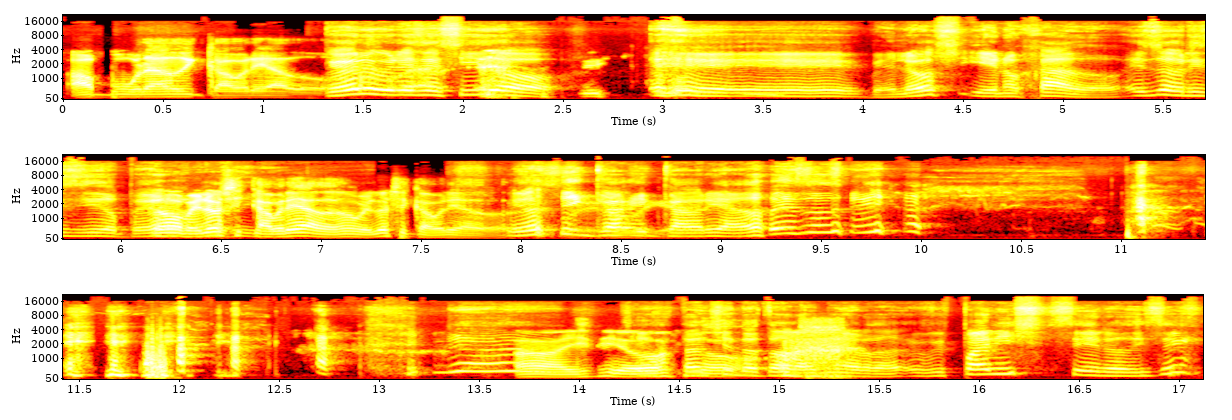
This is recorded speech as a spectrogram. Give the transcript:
Apurado y cabreado. Peor hubiese sido eh, veloz y enojado. Eso hubiese sido peor. No, veloz y cabreado, no, veloz y cabreado. Veloz y, ca- y cabreado. Eso sería. No, Ay, se Dios. están no. yendo toda la mierda. Spanish cero, dice.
